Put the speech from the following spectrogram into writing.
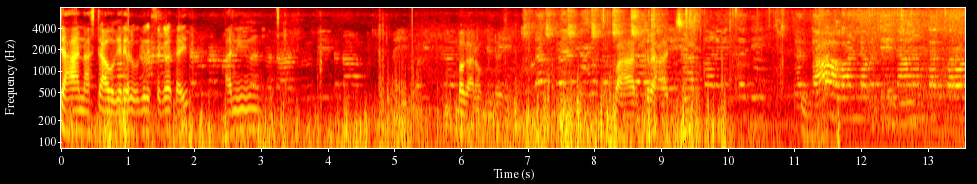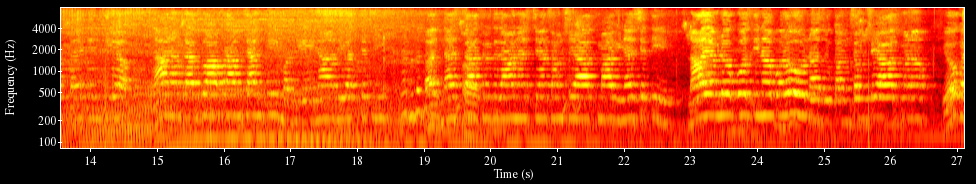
चहा नाश्ता वगैरे वगैरे सगळं काही. आणि बघा राव मंडळी. उपहार ग्रहाची संशयात्मा विनश्यति। नायं लोकोऽस्ति न परो न सुखं संशयात्मन। योग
